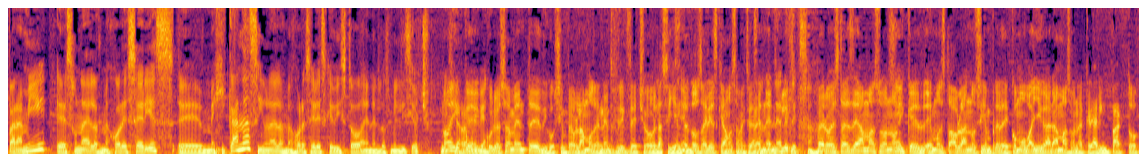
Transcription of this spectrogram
para mí es una de las mejores series eh, mexicanas y una de las mejores series que he visto en el 2018. No, y que bien. curiosamente, digo, siempre hablamos de Netflix. De hecho, las siguientes Sí. dos series que vamos a mencionar Son en Netflix, pero esta es de Amazon, ¿no? Sí. Y que hemos estado hablando siempre de cómo va a llegar Amazon a crear impacto,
